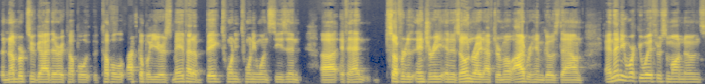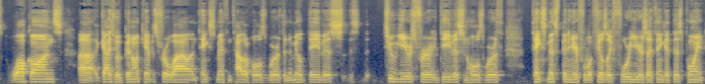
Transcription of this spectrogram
the number two guy there a couple, a couple last couple years. May have had a big 2021 season uh, if it hadn't suffered an injury in his own right after Mo Ibrahim goes down. And then you work your way through some unknowns, walk-ons, uh, guys who have been on campus for a while, and Tank Smith and Tyler Holsworth and Emil Davis. This, two years for Davis and Holsworth. Tank Smith's been here for what feels like four years, I think, at this point.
